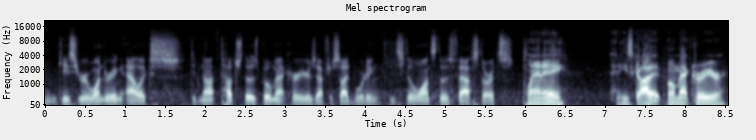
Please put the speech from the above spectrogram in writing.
In case you were wondering, Alex did not touch those Bomat couriers after sideboarding. He still wants those fast starts. Plan A, and he's got it. Bomat courier,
